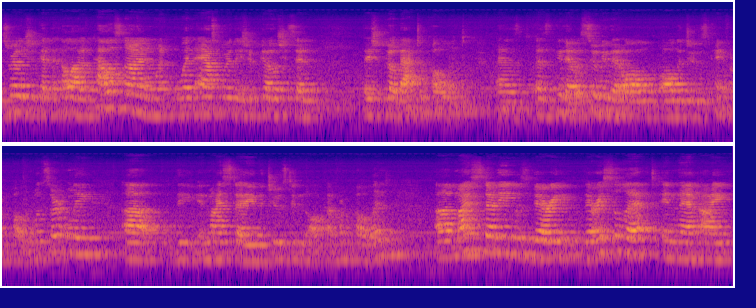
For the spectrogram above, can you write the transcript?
Israelis should get the hell out of Palestine, and when, when asked where they should go, she said they should go back to Poland as, as, you know, assuming that all, all the Jews came from Poland. Well, certainly, uh, the, in my study, the Jews didn't all come from Poland. Uh, my study was very, very select in that I,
